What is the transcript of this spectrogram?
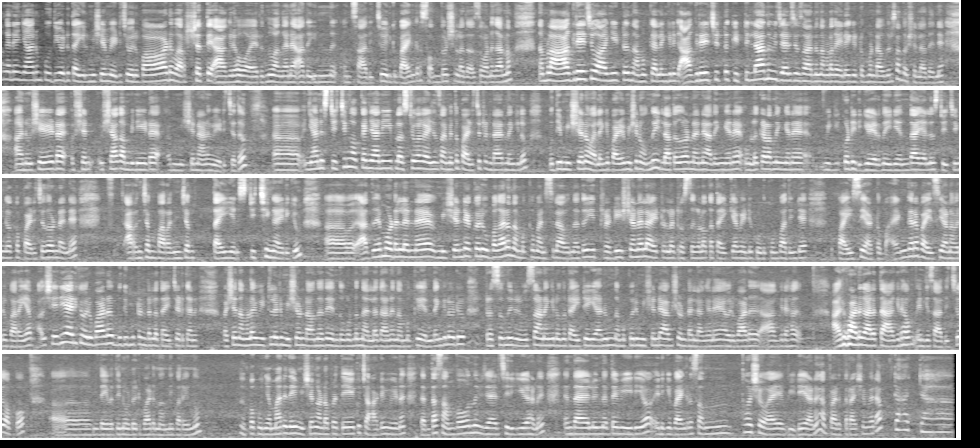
അങ്ങനെ ഞാനും പുതിയൊരു തയ്യൽ മെഷീൻ മേടിച്ച് ഒരുപാട് വർഷത്തെ ആഗ്രഹമായിരുന്നു. അങ്ങനെ അത് ഇന്ന് ഒന്ന് സാധിച്ചു. എനിക്ക് ഭയങ്കര സന്തോഷമുള്ള ദിവസമാണ്. കാരണം നമ്മൾ ആഗ്രഹിച്ച് വാങ്ങിയിട്ട് നമുക്ക് അല്ലെങ്കിൽ ആഗ്രഹിച്ചിട്ട് കിട്ടില്ല എന്ന് വിചാരിച്ച സാധനം നമ്മുടെ കയ്യിലേക്ക് കിട്ടുമ്പോൾ ഉണ്ടാകുന്ന ഒരു സന്തോഷമല്ല? അത് തന്നെ അങ്ങനെ ഉഷയുടെ ഉഷൻ ഉഷ കമ്പനിയുടെ മെഷീനാണ് മേടിച്ചത്. ഞാൻ സ്റ്റിച്ചിങ് ഒക്കെ ഞാൻ ഈ പ്ലസ് ടു ഒക്കെ കഴിഞ്ഞ സമയത്ത് പഠിച്ചിട്ടുണ്ടായിരുന്നെങ്കിലും പുതിയ മെഷീനോ അല്ലെങ്കിൽ പഴയ മെഷീനോ ഒന്നും ഇല്ലാത്തത് കൊണ്ട് തന്നെ അതിങ്ങനെ ഉള്ളിൽ കിടന്ന് ഇങ്ങനെ വിങ്ങിക്കൊണ്ടിരിക്കുകയായിരുന്നു ഇനി എന്തായാലും സ്റ്റിച്ചിങ് ഒക്കെ പഠിച്ചതുകൊണ്ട് തന്നെ അറഞ്ചം പറഞ്ചം തയ്യൽ സ്റ്റിച്ചിങ് ആയിരിക്കും. അതേ മോഡൽ തന്നെ മിഷീന്റെ ഒക്കെ ഒരു ഉപകാരം നമുക്ക് മനസ്സിലാവുന്നത് ഈ ട്രഡീഷണൽ ആയിട്ടുള്ള ഡ്രസ്സുകളൊക്കെ തയ്ക്കാൻ വേണ്ടി കൊടുക്കുമ്പോൾ അതിന്റെ പൈസയാട്ടോ. ഭയങ്കര പൈസയാണ് അവർ പറയാം. അത് ശരിയായിരിക്കും. ഒരുപാട് ബുദ്ധിമുട്ടുണ്ടല്ലോ തയ്ച്ചെടുക്കാൻ. പക്ഷേ നമ്മളെ വീട്ടിലൊരു മിഷൻ ഉണ്ടാകുന്നത് എന്തുകൊണ്ടും നല്ലതാണ്? നമുക്ക് എന്തെങ്കിലും ഒരു ഡ്രസ്സ് ഒന്ന് ഒന്ന് ടൈറ്റ് ചെയ്യാനും നമുക്കൊരു മിഷീന്റെ ആവശ്യമുണ്ടല്ലോ. അങ്ങനെ ഒരുപാട് ആഗ്രഹം ഒരുപാട് കാലത്തെ ആഗ്രഹം എനിക്ക് സാധിച്ചു. അപ്പോൾ ദൈവത്തിനോട് ഒരുപാട് നന്ദി പറയുന്നു. ഇപ്പോൾ കുഞ്ഞന്മാരിതേ മിഷൻ കണ്ടപ്പോഴത്തേക്ക് ചാടി വീണ് എന്താ സംഭവം എന്ന് വിചാരിച്ചിരിക്കുകയാണ്. എന്തായാലും ഇന്നത്തെ വീഡിയോ എനിക്ക് ഭയങ്കര സന്തോഷമായ വീഡിയോ ആണ്. അപ്പോൾ അടുത്ത പ്രാവശ്യം വരാം. ടാറ്റാ!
